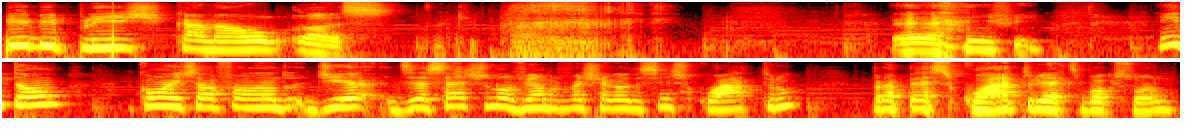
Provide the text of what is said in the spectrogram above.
Bibi Please, canal Us. É, enfim. Então, como a gente tava falando, dia 17 de novembro vai chegar o The Sims 4 pra PS4 e Xbox One.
